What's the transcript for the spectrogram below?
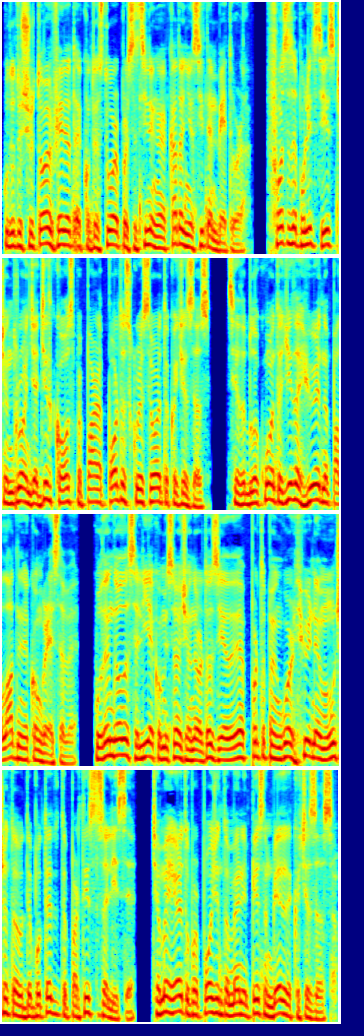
ku do të shqyrtohen fletët e kontestuara për secilën nga katër njësitë e mbetura. Forcat e policisë qëndruan gjatë gjithë kohës përpara portës kryesore të KQZ-së, si dhe bllokuan të gjitha hyrjet në Pallatin e Kongreseve, ku dhe ndodhet selia e Komisionit Qendror të Zgjedhjeve për të penguar hyrjen e mundshme të deputetëve të Partisë Socialiste, që më herët u përpoqën të merrnin pjesë në mbledhjen e KQZ-së.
